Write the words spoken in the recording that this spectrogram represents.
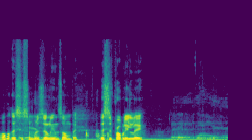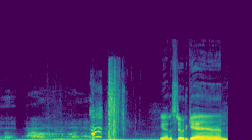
Oh, this is some resilient zombie. This is probably Lee. Yeah, let's do it again.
